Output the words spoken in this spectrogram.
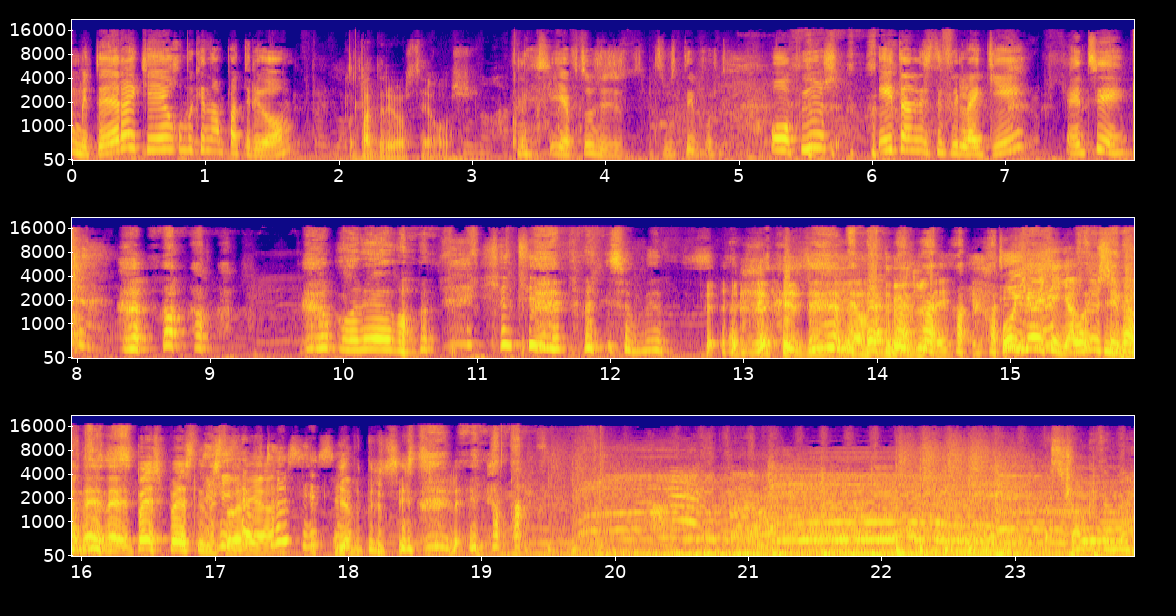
η μητέρα και έχουμε και έναν πατριό. Ο πατριός Θεός. Εσύ για αυτού τους τύπους. Ο οποίος ήταν στη φυλακή, έτσι. Ωραίο. Γιατί; Εσύ για αυτούς λέει. όχι, όχι, για αυτούς είμαι. Ναι, ναι, πες πες την ιστορία. Για αυτούς είσαι. Για αυτούς είσαι, λέει. We're stronger than they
